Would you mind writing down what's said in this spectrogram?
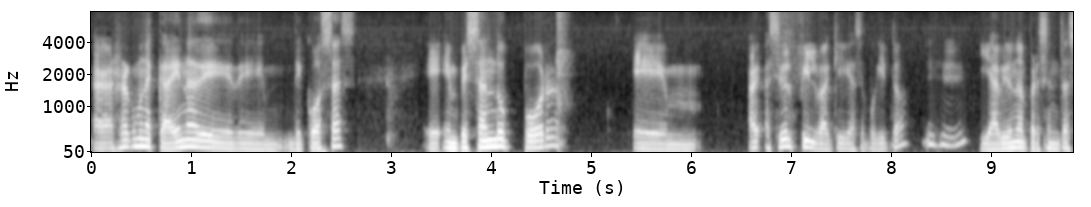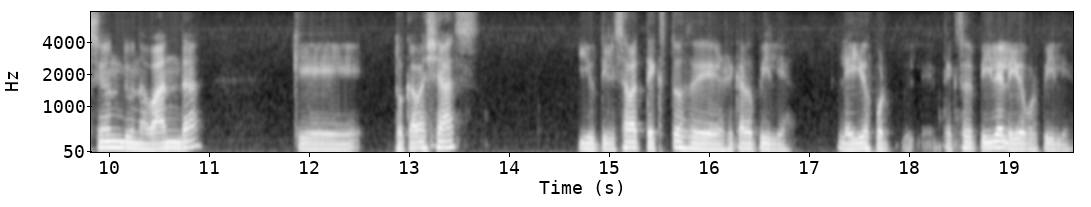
agarrar como una cadena de, de- de cosas. eh, empezando por... eh, ha, ha sido el Filba aquí hace poquito. Ujú. Y había una presentación de una banda que tocaba jazz y utilizaba textos de Ricardo Piglia. Leídos por... Textos de Piglia leído por Piglia.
